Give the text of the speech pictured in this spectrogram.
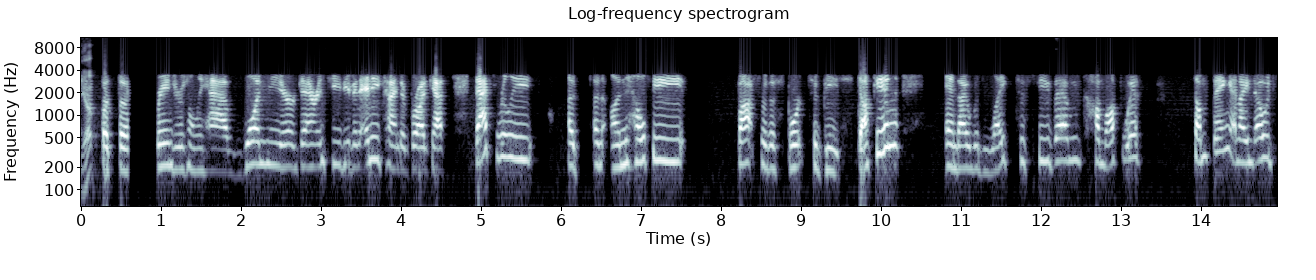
Yep. but the Rangers only have one year guaranteed even any kind of broadcast. That's really a, an unhealthy spot for the sport to be stuck in. And I would like to see them come up with something. And I know it's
